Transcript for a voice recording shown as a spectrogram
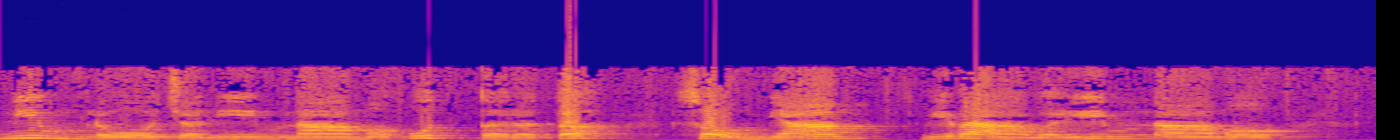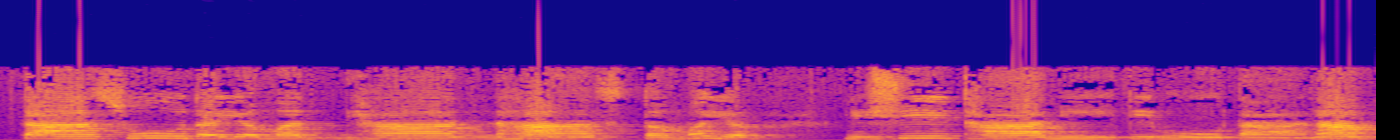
निम्लोचनीम् नाम उत्तरतः सौम्याम् विवावरीम् नाम तासूदयमध्याह्नास्तमय निशीथानीति भूतानाम्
